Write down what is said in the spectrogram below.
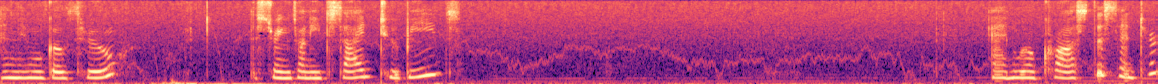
And then we'll go through the strings on each side, two beads. And we'll cross the center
